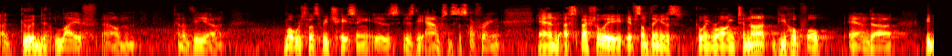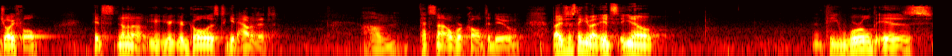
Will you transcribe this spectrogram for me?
a good life, um, kind of the uh, what we're supposed to be chasing is is the absence of suffering, and especially if something is going wrong, to not be hopeful and uh, be joyful. It's no, no, no. Your your goal is to get out of it. Um, that's not what we're called to do. But I was just thinking about it. It's, you know, the world is,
